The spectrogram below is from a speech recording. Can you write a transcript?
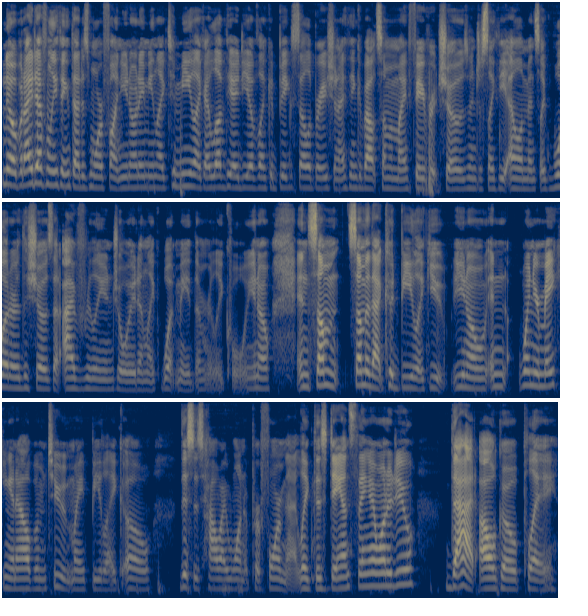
no but i definitely think that is more fun you know what i mean? Like to me like i love the idea of like a big celebration. I think about some of my favorite shows and just like the elements like what are the shows that i've really enjoyed and like what made them really cool you know? And some some of that could be like you you know and when you're making an album too it might be like oh this is how i want to perform that. Like this dance thing i want to do that i'll go play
